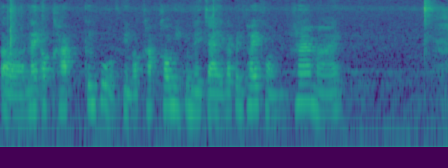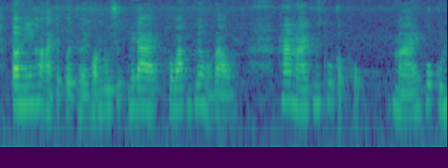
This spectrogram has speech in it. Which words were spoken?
เอ่อในออฟคัพขึ้นคู่กับฟินออฟคัพเขามีคุณในใจและเป็นไพ่ของห้าไม้ ตอนนี้เขาอาจจะเปิดเผยความรู้สึกไม่ได้ เพราะว่าเพื่อนๆของเราห้าไม้ขึ้นคู่กับหกไม้พวกคุณ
